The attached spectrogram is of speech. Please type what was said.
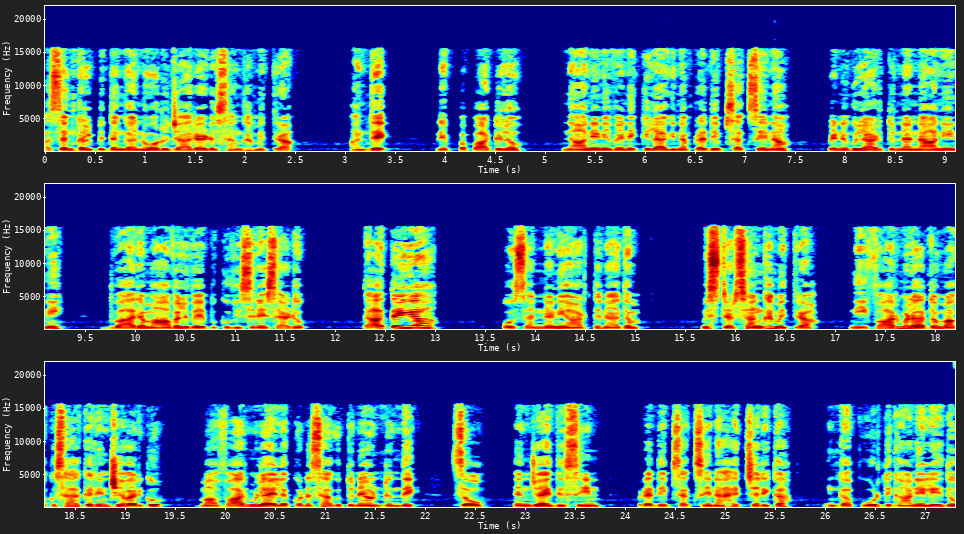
అసంకల్పితంగా నోరు జారాడు సంఘమిత్ర. అంతే. రెప్పపాటులో నానిని వెనక్కి లాగిన ప్రదీప్ సక్సేనా పెనుగులాడుతున్న నానిని ద్వారం ఆవలి వైపుకు విసిరేశాడు. తాతయ్య! ఓ సన్నని ఆర్తనాదం. మిస్టర్ సంఘమిత్ర నీ ఫార్ములాతో మాకు సహకరించే వరకు మా ఫార్ములా ఇలా కొనసాగుతూనే ఉంటుంది. So enjoy the scene. Pradeep Saxena హెచ్చరిక. ఇంకా పూర్తి కానే లేదు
